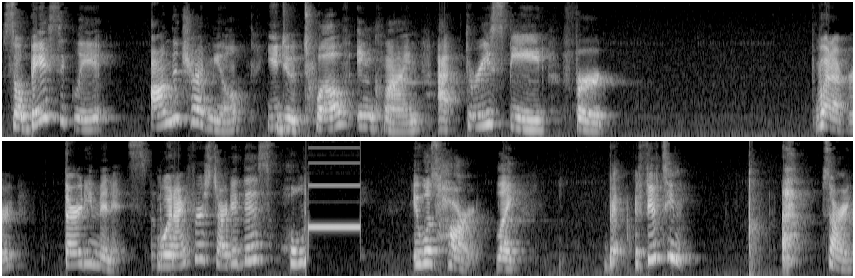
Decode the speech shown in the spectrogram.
So basically, on the treadmill, you do 12 incline at 3 speed for whatever, 30 minutes. When I first started this, holy it was hard. Like 15, sorry,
